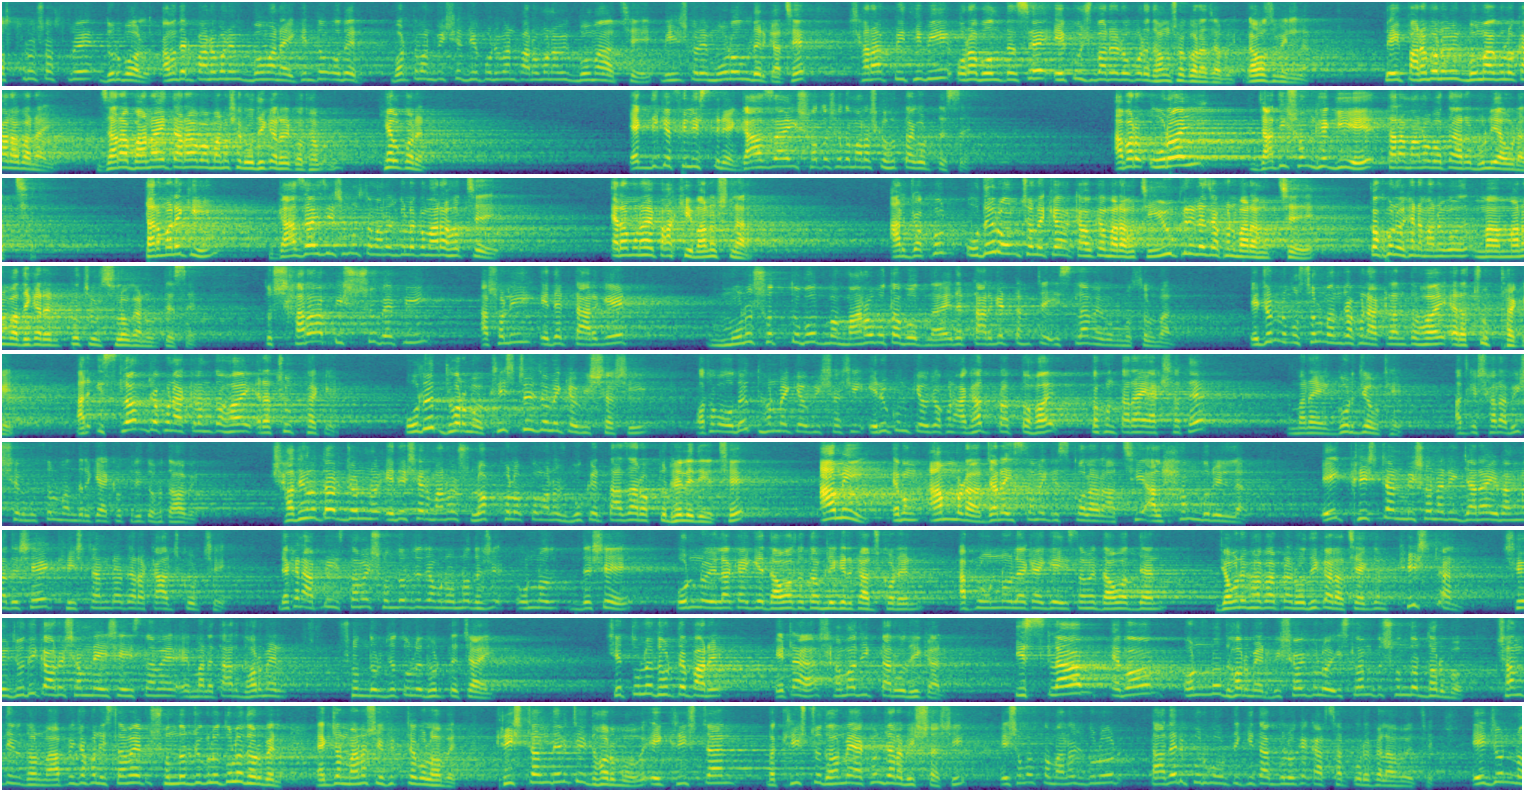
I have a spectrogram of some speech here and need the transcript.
অস্ত্র শস্ত্রে দুর্বল, আমাদের পারমাণবিক বোমা নাই, কিন্তু ওদের বর্তমান বিশ্বে যে পরিমাণ পারমাণবিক বোমা আছে, বিশেষ করে মোড়লদের কাছে, সারা পৃথিবী ওরা বলতেছে একুশ বারের ওপরে ধ্বংস করা যাবে। নওয়াজবিল্লা তো এই পারমাণবিক বোমাগুলো কারা বানায়? যারা বানায় তারা আবার মানুষের অধিকারের কথা বলে। খেয়াল করেন একদিকে ফিলিস্তিনে, গাজায় শত শত মানুষকে হত্যা করতেছে। আবার ওরাই জাতিসংঘে গিয়ে তারা মানবতার ভুলিয়া উড়াচ্ছে। তার মানে কি? গাজায় যে সমস্ত মানুষগুলোকে মারা হচ্ছে, এরা মনে হয় পাখি, মানুষ না। আর যখন ওদের অঞ্চলে কাউকে মারা হচ্ছে, ইউক্রেনে যখন মারা হচ্ছে, তখন ওখানে মানব মানবাধিকারের প্রচুর স্লোগান উঠতেছে। তো সারা বিশ্বব্যাপী আসলেই এদের টার্গেট মনুষ্যত্ববোধ বা মানবতাবোধ না, এদের টার্গেটটা হচ্ছে ইসলাম এবং মুসলমান। এজন্য মুসলমান যখন আক্রান্ত হয়, এরা চুপ থাকে। আর ইসলাম যখন আক্রান্ত হয়, এরা চুপ থাকে। ওদের ধর্ম খ্রিস্টিজমে কেউ বিশ্বাসী অথবা ওদের ধর্মে কেউ বিশ্বাসী, এরকম কেউ যখন আঘাতপ্রাপ্ত হয়, তখন তারা একসাথে মানে গর্জে ওঠে। আজকে সারা বিশ্বের মুসলমানদেরকে একত্রিত হতে হবে। স্বাধীনতার জন্য এদেশের মানুষ লক্ষ লক্ষ মানুষ বুকের তাজা রক্ত ঢেলে দিয়েছে। আমি এবং আমরা যারা ইসলামিক স্কলার আছি, আলহামদুলিল্লাহ, এই খ্রিস্টান মিশনারি যারা এই বাংলাদেশে, খ্রিস্টানরা যারা কাজ করছে, দেখেন আপনি ইসলামের সৌন্দর্য যেমন অন্য দেশে অন্য দেশে, অন্য এলাকায় গিয়ে দাওয়াত তাবলিগের কাজ করেন, আপনি অন্য এলাকায় গিয়ে ইসলামের দাওয়াত দেন যেমনইভাবে আপনার অধিকার আছে, একজন খ্রিস্টান, সে যদি কারোর সামনে এসে ইসলামের মানে তার ধর্মের সৌন্দর্য তুলে ধরতে চায়, সে তুলে ধরতে পারে, এটা সামাজিক তার অধিকার। ইসলাম এবং অন্য ধর্মের বিষয়গুলো, ইসলাম তো সুন্দর ধর্ম, শান্তির ধর্ম। আপনি যখন ইসলামের সৌন্দর্যগুলো তুলে ধরবেন, একজন মানুষ এফেক্টেবল হবে। খ্রিস্টানদের যে ধর্ম, এই খ্রিস্টান বা খ্রিস্ট ধর্মে এখন যারা বিশ্বাসী, এই সমস্ত মানুষগুলোর, তাদের পূর্ববর্তী কিতাবগুলোকে কাটছাট করে ফেলা হয়েছে। এই জন্য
